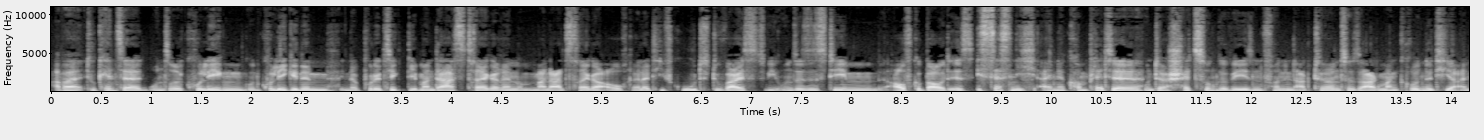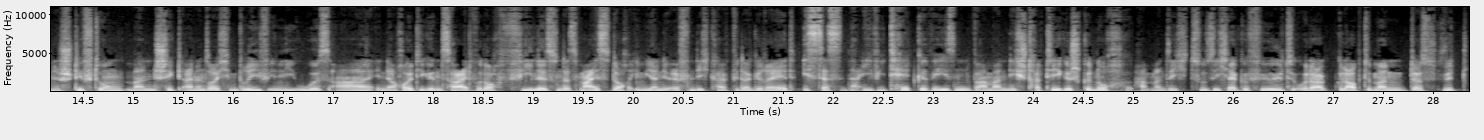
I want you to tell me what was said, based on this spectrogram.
Aber du kennst ja unsere Kollegen und Kolleginnen in der Politik, die Mandatsträgerinnen und Mandatsträger auch relativ gut. Du weißt, wie unser System aufgebaut ist. Ist das nicht eine komplette Unterschätzung gewesen von den Akteuren zu sagen, man gründet hier eine Stiftung, man schickt einen solchen Brief in die USA in der heutigen Zeit, wo doch vieles und das meiste doch irgendwie an die Öffentlichkeit wieder gerät. Ist das Naivität gewesen? War man nicht strategisch genug? Hat man sich zu sicher gefühlt oder glaubte man, das wird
